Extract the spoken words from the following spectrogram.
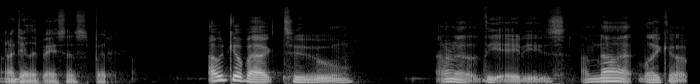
on a Mhm. daily basis. But I would go back to, I don't know, the 80s. I'm not like a,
